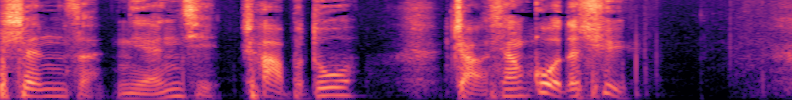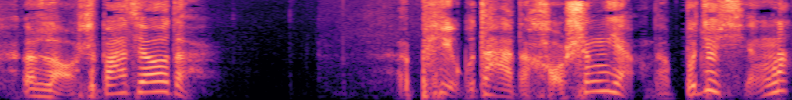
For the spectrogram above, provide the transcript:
身子、年纪差不多、长相过得去、呃老实巴交的、屁股大的好生养的，不就行了？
